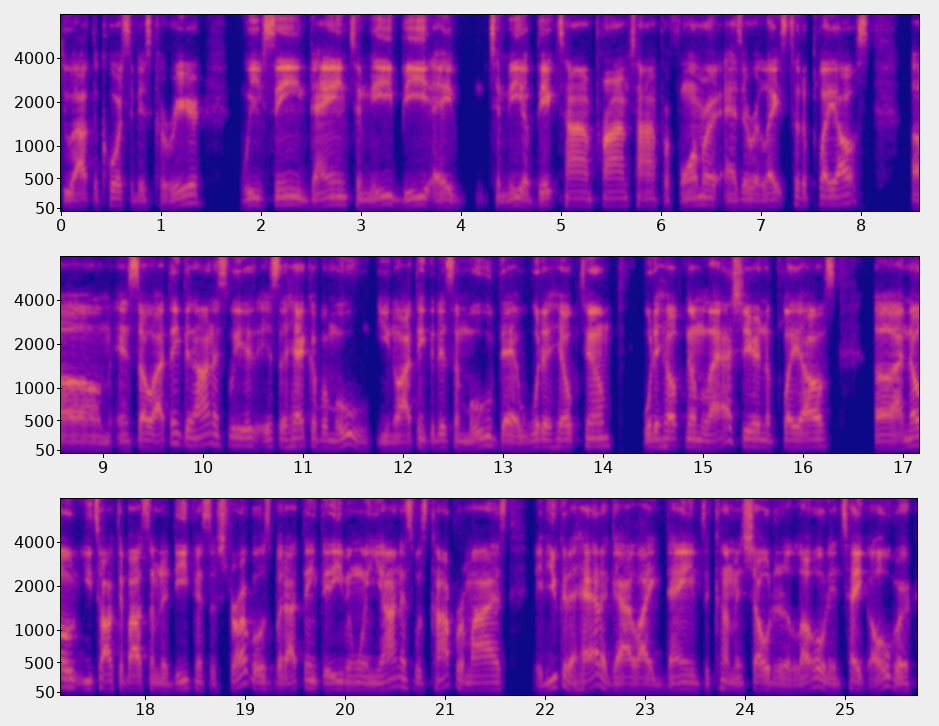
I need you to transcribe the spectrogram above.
throughout the course of his career. We've seen Dame to me be a to me a big time prime time performer as it relates to the playoffs. Um, and so I think that honestly, it's a heck of a move. You know, I think that it's a move that would have helped him, would have helped them last year in the playoffs. Uh, I know you talked about some of the defensive struggles, but I think that even when Giannis was compromised, if you could have had a guy like Dame to come and shoulder the load and take over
